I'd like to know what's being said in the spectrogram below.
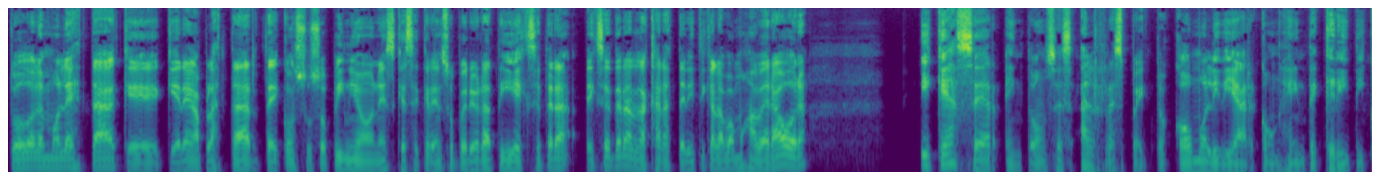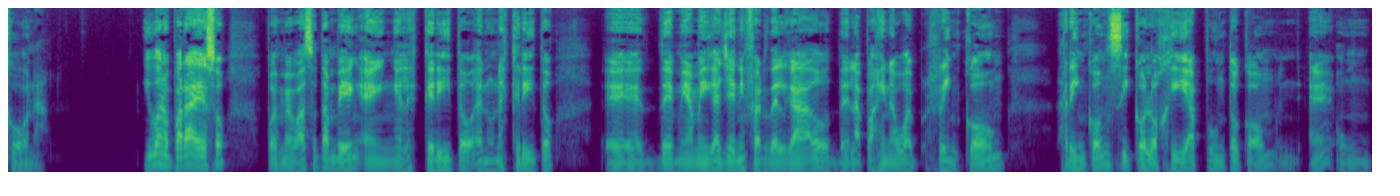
todo les molesta, que quieren aplastarte con sus opiniones, que se creen superior a ti, etcétera, etcétera. Las características las vamos a ver ahora. ¿Y qué hacer entonces al respecto? ¿Cómo lidiar con gente criticona? Y bueno, para eso, pues me baso también en el escrito, en un escrito eh, de mi amiga Jennifer Delgado de la página web Rincón rinconpsicología.com, ¿eh? un,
